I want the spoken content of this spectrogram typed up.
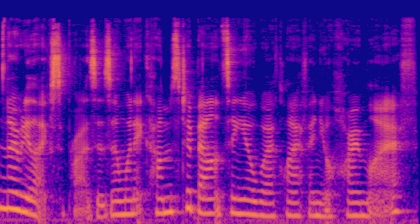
nobody likes surprises. And when it comes to balancing your work life and your home life,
